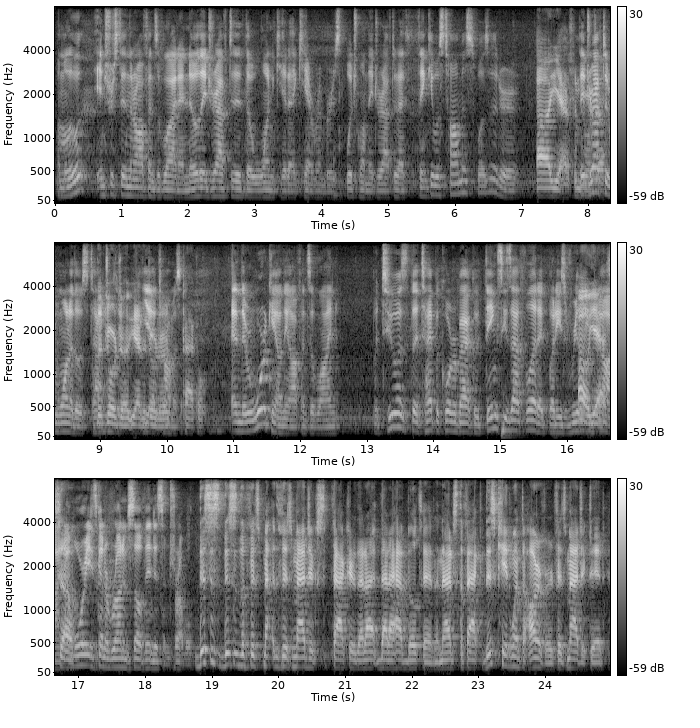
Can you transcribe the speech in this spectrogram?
I'm a little interested in their offensive line. I know they drafted the one kid. I can't remember which one they drafted. I think it was Thomas, was it? Or Uh, yeah, from they Georgia. drafted one of those tackles. the. Georgia, yeah, the Georgia Thomas. tackle. and they were working on the offensive line. But Tua's the type of quarterback who thinks he's athletic, but he's really Oh, yeah, not. so- I'm worried he's going to run himself into some trouble. this is this is the Fitz, Fitz Magic factor that I that I have built in, and that's the fact that this kid went to Harvard. Fitz Magic did,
